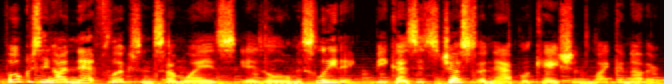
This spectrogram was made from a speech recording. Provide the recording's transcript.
Focusing on Netflix in some ways is a little misleading because it's just an application like another.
